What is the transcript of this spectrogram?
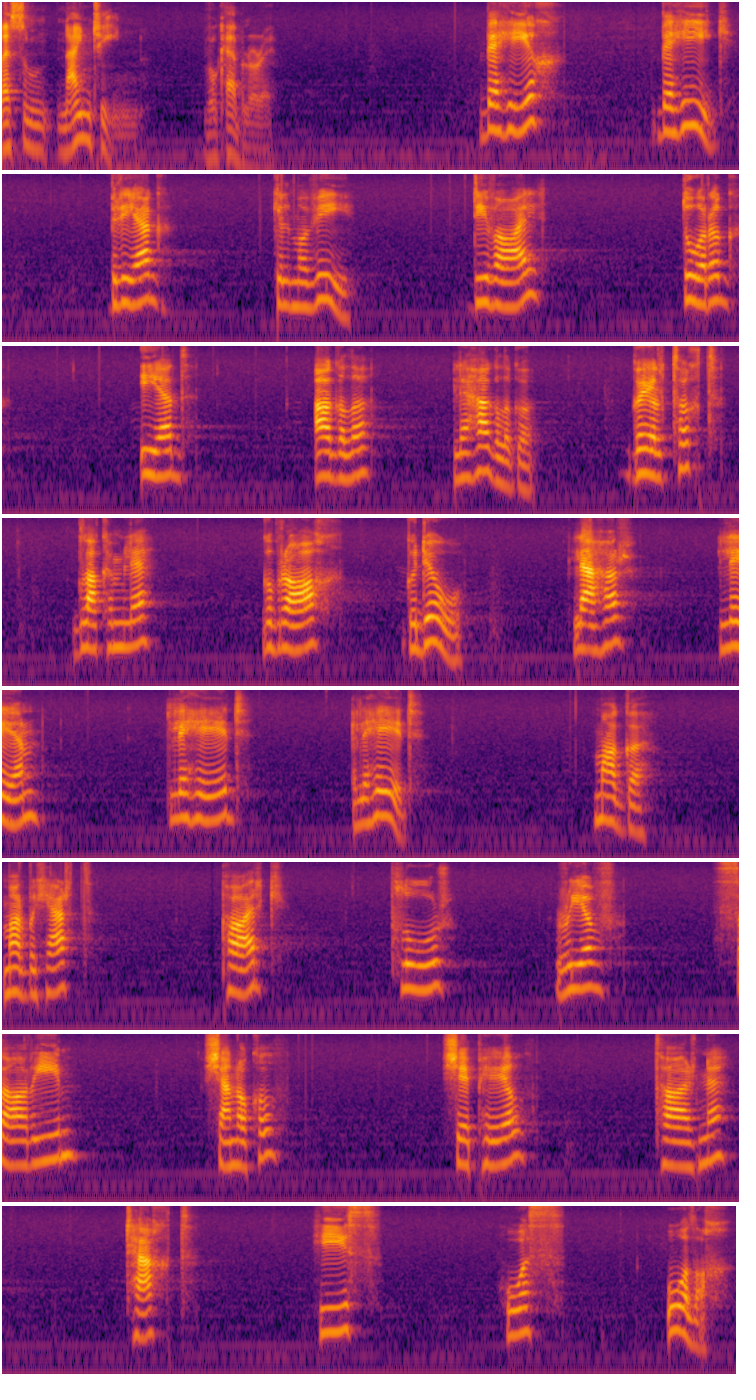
Lesson 19 Vocabulary. Behíoch, behíig, briag, gilmhí, díháil, dúrag, iad, agala, le hagalaga, Gaeltacht, glacham le, deo, lethar, léan, lehéad. Magga, mar becheart, páirc, plúr, riamh, sáríim, seanokal, sépéal, táne, techt, híos, thuas, ólach.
